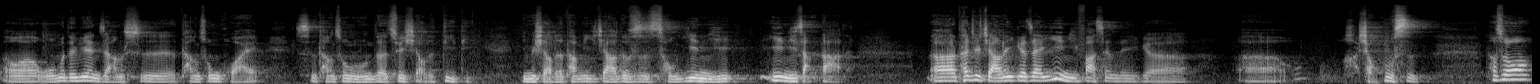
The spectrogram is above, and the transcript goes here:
呃，我们的院长是唐崇怀，是唐崇荣的最小的弟弟。你们晓得，他们一家都是从印尼印尼长大的啊。他就讲了一个在印尼发生的一个呃小故事。他说，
